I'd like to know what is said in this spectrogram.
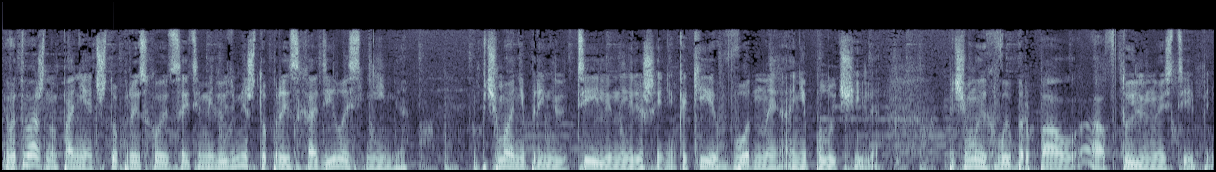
И вот важно понять, что происходит с этими людьми, что происходило с ними, почему они приняли те или иные решения, какие вводные они получили, почему их выбор пал а, в ту или иную степень,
